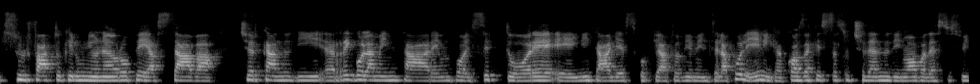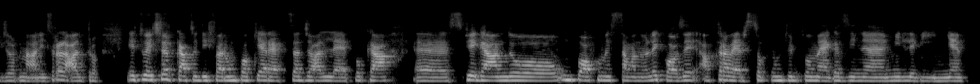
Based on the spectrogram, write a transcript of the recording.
sul fatto che l'Unione Europea stava cercando di regolamentare un po' il settore e in Italia è scoppiata ovviamente la polemica, cosa che sta succedendo di nuovo adesso sui giornali, tra l'altro, e tu hai cercato di fare un po' chiarezza già all'epoca, eh, spiegando un po' come stavano le cose attraverso appunto il tuo magazine Mille Vigne.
